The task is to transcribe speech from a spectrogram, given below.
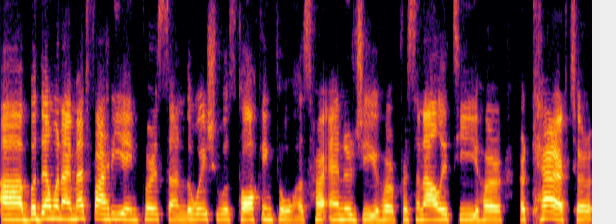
Uh, but then when I met Fahrije in person, the way she was talking to us, her energy, her personality, her, her character,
